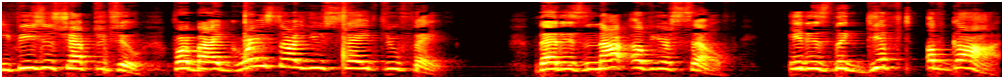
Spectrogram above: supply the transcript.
Ephesians chapter 2. For by grace are you saved through faith that is not of yourself. It is the gift of God.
